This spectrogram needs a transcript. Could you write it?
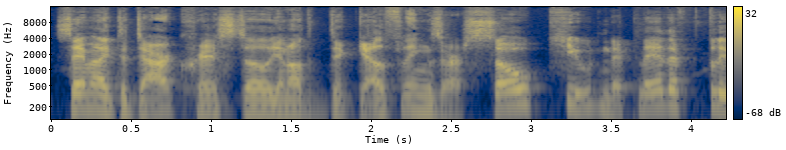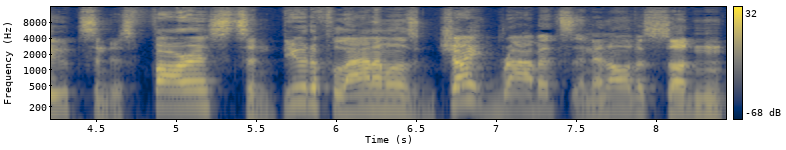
same like the Dark Crystal, you know, the, the Gelflings are so cute and they play their flutes and there's forests and beautiful animals and giant rabbits, and then all of a sudden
